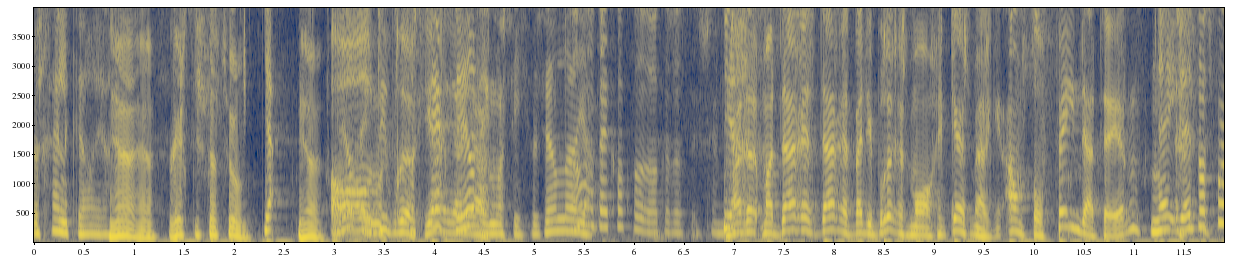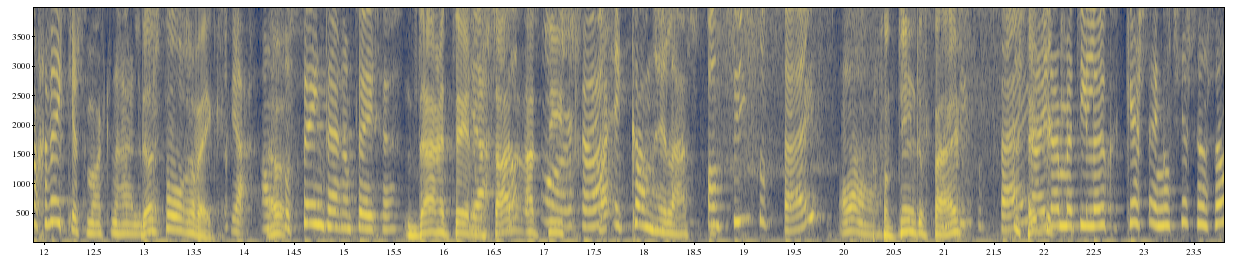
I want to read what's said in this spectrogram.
Waarschijnlijk wel, ja. Ja, ja. Richting station. Ja. Ja. Oh, die brug. Was Ja, echt ja, heel eng was die. Was heel, eh, Oh, weet ik ook wel welke dat is. Ja. Maar, de- maar daar is, daar is, bij die brug is morgen een kerstmerk. In Amstelveen daartegen. Nee, dit was vorige week kerstmarkt in Haarlem. Dat is vorige week. Ja, Amstelveen daarentegen. Daarentegen Ja, staat dat een artiest morgen. Maar ik kan helaas. Van 10 tot 5. Oh. van 10 tot 5. 10 tot 5. Sta je- daar met die leuke kerstengeltjes en zo?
